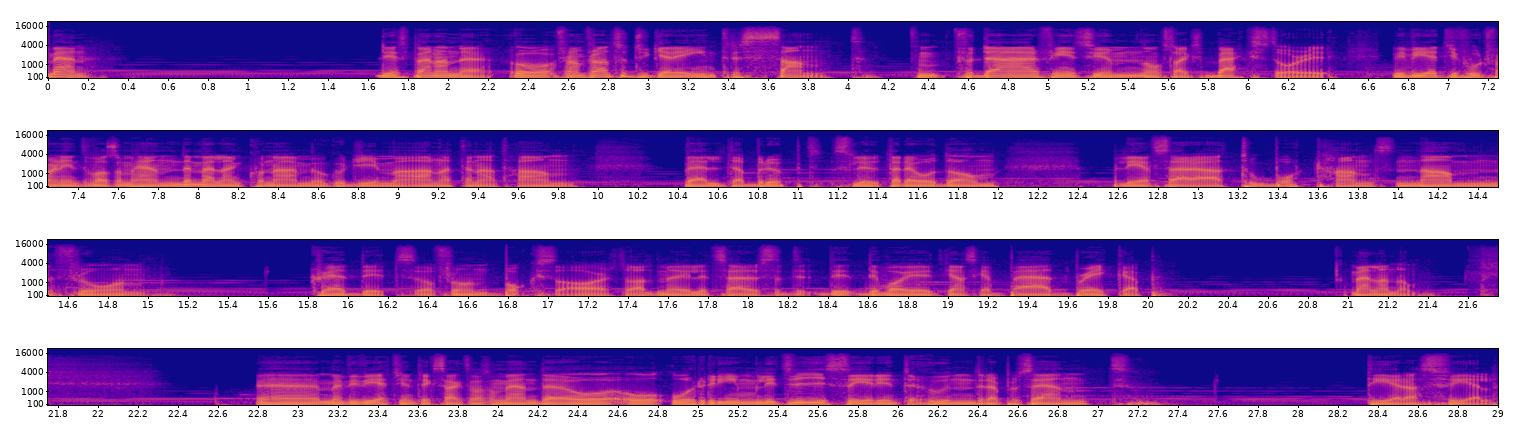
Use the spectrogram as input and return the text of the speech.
Men det är spännande och framförallt så tycker jag det är intressant. För- För där finns ju någon slags backstory. Vi vet ju fortfarande inte vad som hände mellan Konami och Kojima annat än att han väldigt abrupt slutade och de blev så här, tog bort hans namn från credits och från box art och allt möjligt. Så, här. så det, det var ju ett ganska bad breakup mellan dem. Eh, Men vi vet ju inte exakt vad som hände och, och, och rimligtvis så är det inte 100% deras fel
